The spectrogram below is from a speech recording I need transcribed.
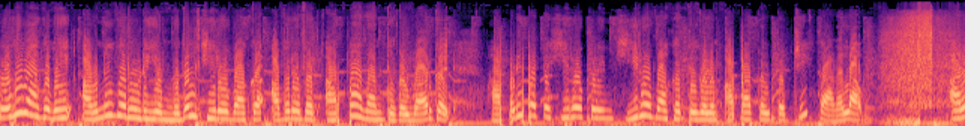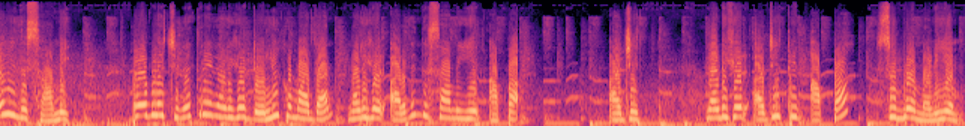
பொதுவாகவே அவனவருடைய முதல் ஹீரோவாக அவரவர் அப்பா தான் திகழ்வார்கள். அப்படிப்பட்ட ஹீரோக்களின் ஹீரோவாக திகழும் அப்பாக்கள் பற்றி காணலாம். அரவிந்தசாமி. பிரபல சின்னத்திரை நடிகர் டெல்லி குமார் தான் நடிகர் அரவிந்தசாமியின் அப்பா. அஜித். நடிகர் அஜித்தின் அப்பா சுப்பிரமணியம்.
